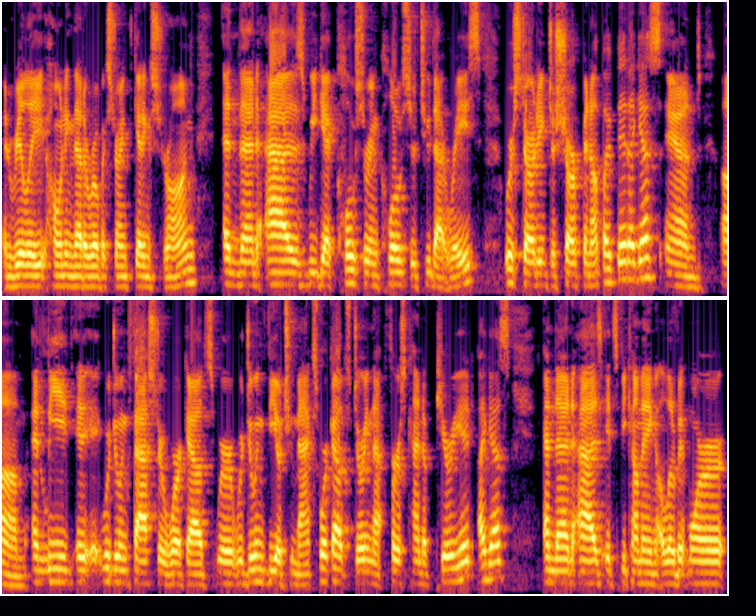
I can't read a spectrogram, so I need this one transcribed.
and really honing that aerobic strength, getting strong, and then as we get closer and closer to that race, we're starting to sharpen up a bit, I guess, and um, and lead. It, it, we're doing faster workouts. We're we're doing VO2 max workouts during that first kind of period, I guess. And then as it's becoming a little bit more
